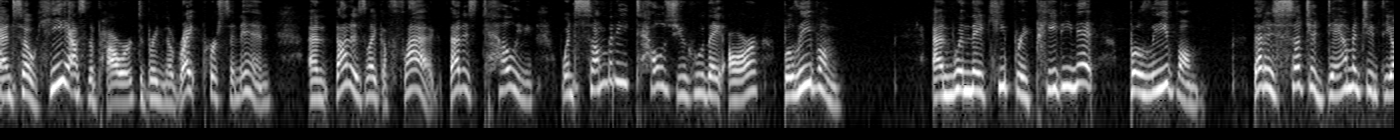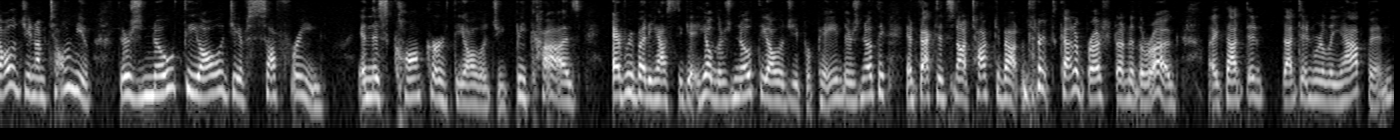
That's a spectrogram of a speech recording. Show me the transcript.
And so he has the power to bring the right person in. And that is like a flag. That is telling you. When somebody tells you who they are believe them. And when they keep repeating it believe them. That is such a damaging theology. And i'm telling you there's no theology of suffering in this conquer theology because everybody has to get healed. There's no theology for pain. There's no th- in fact it's not talked about it's kind of brushed under the rug. Like that didn't that didn't really happen.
